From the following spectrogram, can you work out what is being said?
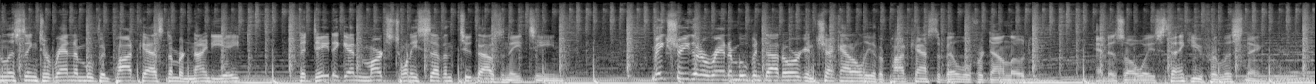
Been listening to Random Movement Podcast number 98. The date again, March 27th, 2018. Make sure you go to randommovement.org and check out all the other podcasts available for download. And as always, thank you for listening.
